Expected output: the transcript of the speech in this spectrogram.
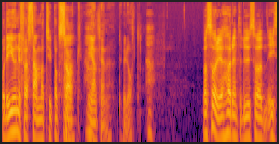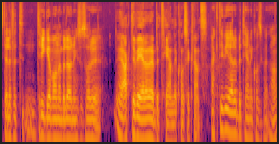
Och det är ju ungefär samma typ av sak Ja. egentligen du vill åt. Vad sa du? Jag hörde inte. Du sa istället för trigga vana belöning så sa du Eh, Aktiverare, beteende, konsekvens. aktivera beteende konsekvens. Ja.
